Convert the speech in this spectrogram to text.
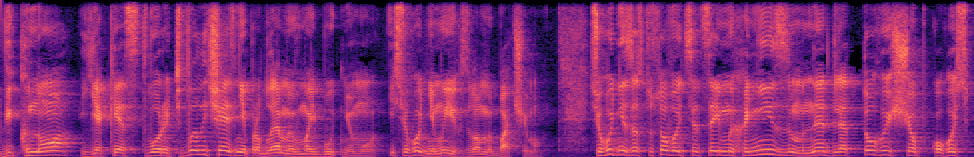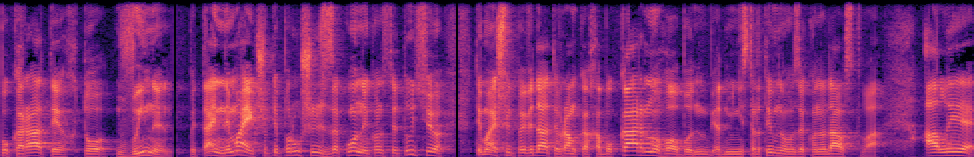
вікно, яке створить величезні проблеми в майбутньому. І сьогодні ми їх з вами бачимо. Сьогодні застосовується цей механізм не для того, щоб когось покарати, хто винен. Питань немає. Якщо ти порушуєш закон і конституцію, ти маєш відповідати в рамках або карного, або адміністративного законодавства. Але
